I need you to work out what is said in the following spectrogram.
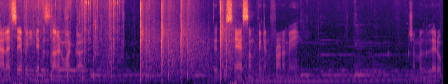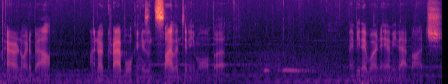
And let's see if we can get this done in one go. I did just hear something in front of me which I'm a little paranoid about. I know crab walking isn't silent anymore, but maybe they won't hear me that much.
